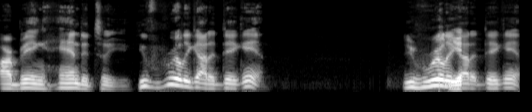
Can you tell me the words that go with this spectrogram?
are being handed to you. You've really got to dig in. You've really Yeah. got to dig in.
